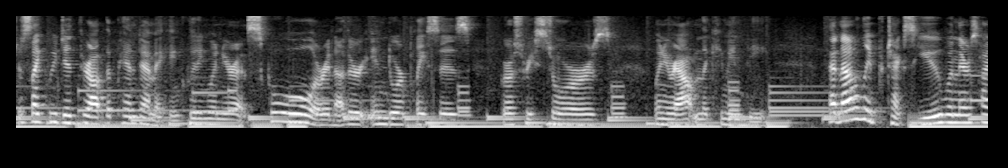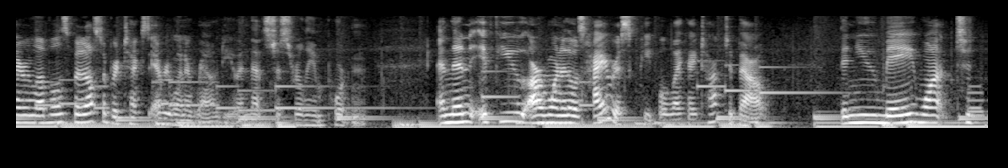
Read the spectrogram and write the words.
just like we did throughout the pandemic, including when you're at school or in other indoor places, grocery stores, when you're out in the community. That not only protects you when there's higher levels, but it also protects everyone around you, and that's just really important. And then if you are one of those high risk people, like I talked about, then you may want to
